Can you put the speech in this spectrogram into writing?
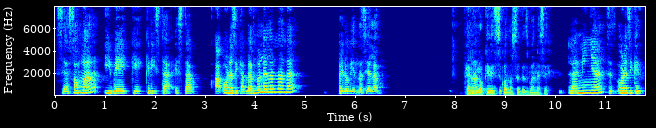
se asoma y ve que Krista está ahora sí que hablándole a la nada, pero viendo hacia el lago. Pero Ajá. lo que dices cuando se desvanece. La niña, ahora sí que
